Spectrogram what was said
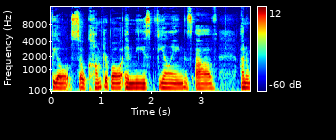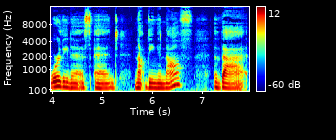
feel so comfortable in these feelings of unworthiness and not being enough that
